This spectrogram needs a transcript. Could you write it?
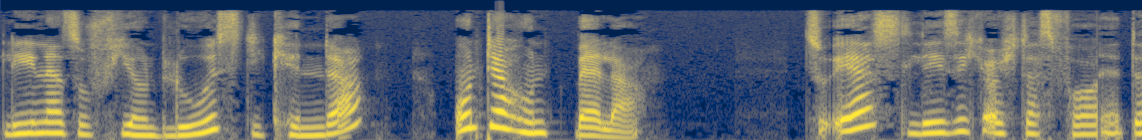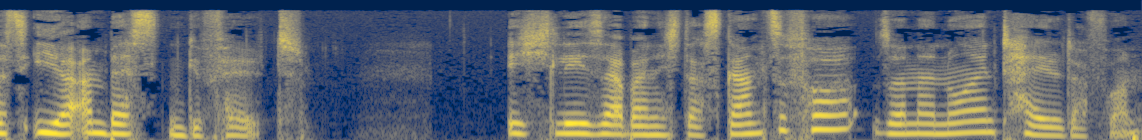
Lena, Sophie und Louis, die Kinder und der Hund Bella. Zuerst lese ich euch das vor, das ihr am besten gefällt. Ich lese aber nicht das Ganze vor, sondern nur ein Teil davon.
